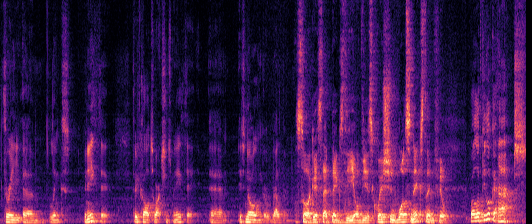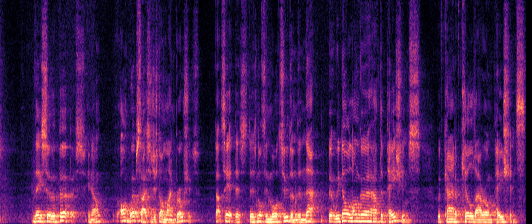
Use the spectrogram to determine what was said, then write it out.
three um, links beneath it, three call to actions beneath it, um, is no longer relevant. So I guess that begs the obvious question: What's next then, Phil? Well, if you look at apps, they serve a purpose. You know, websites are just online brochures. That's it. There's there's nothing more to them than that. But we no longer have the patience. We've kind of killed our own patience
